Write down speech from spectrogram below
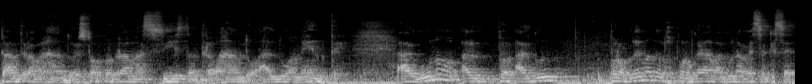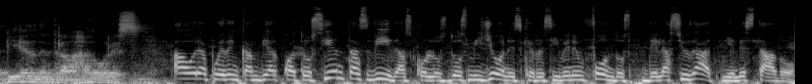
Están trabajando, estos programas sí están trabajando arduamente. Alguno, algún problema de los programas, alguna vez que se pierden trabajadores ahora pueden cambiar 400 vidas con los 2 millones que reciben en fondos de la ciudad y el Estado.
